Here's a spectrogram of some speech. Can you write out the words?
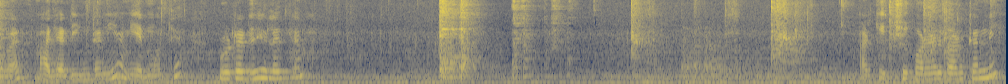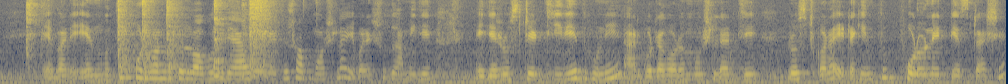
এবার ভাজা ডিমটা নিয়ে আমি এর মধ্যে পুরোটা ঢেলে দিলাম। আর কিচ্ছু করার দরকার নেই। এবারে এর মধ্যে পরিমাণ মতো লবণ দেওয়া হয়ে গেছে, সব মশলা। এবারে শুধু আমি যে, এই যে রোস্টেড জিরে, ধনে আর গোটা গরম মশলার যে রোস্ট করা, এটা কিন্তু ফোড়নের টেস্ট আসে।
